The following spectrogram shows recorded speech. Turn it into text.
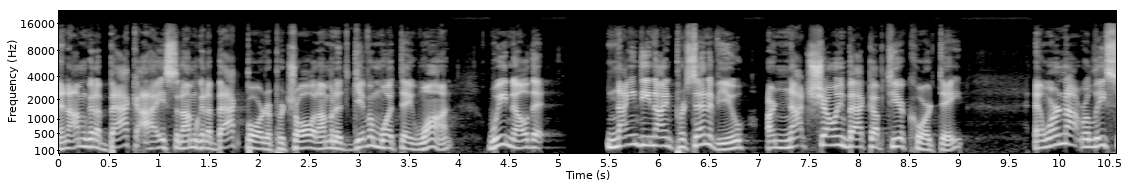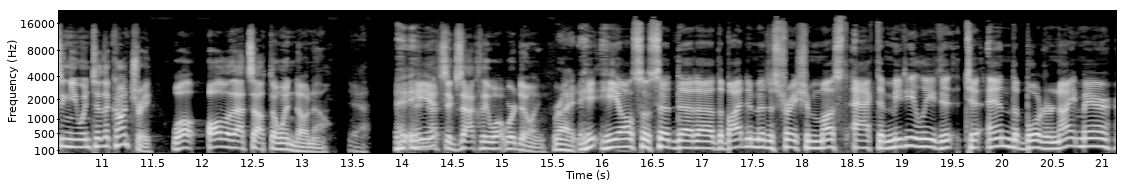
and I'm going to back ICE and I'm going to back Border Patrol and I'm going to give them what they want. We know that 99% of you are not showing back up to your court date and we're not releasing you into the country. Well, all of that's out the window now. Yeah. And that's exactly what we're doing. Right. He, he also said that uh, the Biden administration must act immediately to, to end the border nightmare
